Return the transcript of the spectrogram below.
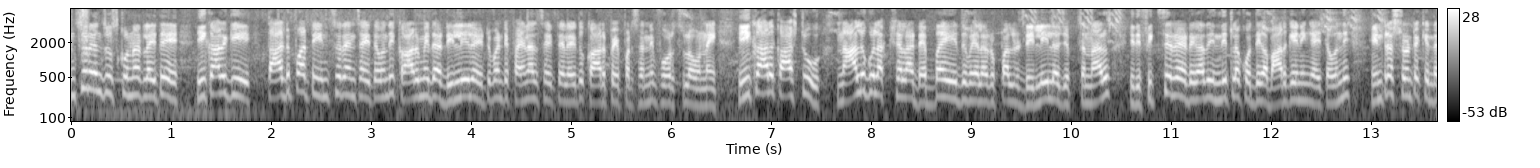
ఇన్సూరెన్స్ చూసుకున్నట్లయితే ఈ కార్కి థర్డ్ పార్టీ ఇన్సూరెన్స్ అయితే ఉంది. కారు మీద ఢిల్లీలో ఎటువంటి ఫైనల్స్ అయితే లేదు. కారు పేపర్స్ అన్ని ఫోర్స్లో ఉన్నాయి. ఈ కారు కాస్ట్ నాలుగు లక్షల డెబ్బై ఐదు వేల రూపాయలు ఢిల్లీలో చెప్తున్నారు. ఇది ఫిక్స్డ్ రేట్ కాదు. ఇందులో కొద్దిగా బార్గెనింగ్ అయితే ఉంది. ఇంట్రెస్ట్ ఉంటే కింద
